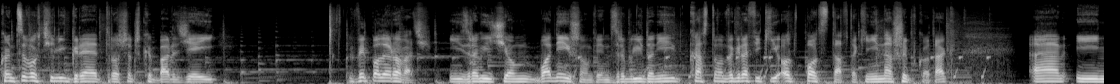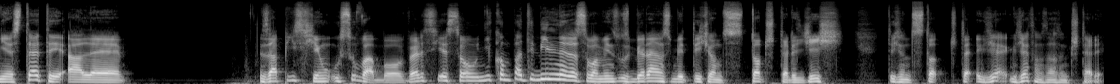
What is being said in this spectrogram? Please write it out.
końcowo chcieli grę troszeczkę bardziej wypolerować i zrobić ją ładniejszą, więc zrobili do niej customowe grafiki od podstaw, takie nie na szybko, tak? Em, I niestety, ale zapis się usuwa, bo wersje są niekompatybilne ze sobą, więc uzbierałem sobie 1140, 1104, gdzie, gdzie tam znalazłem 4?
